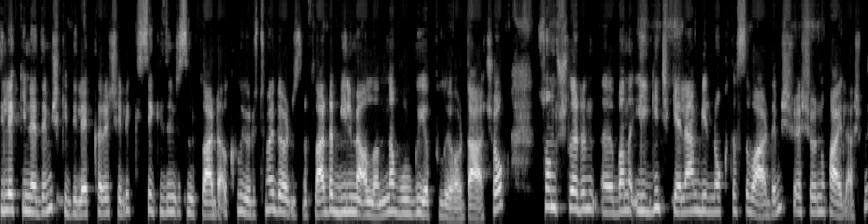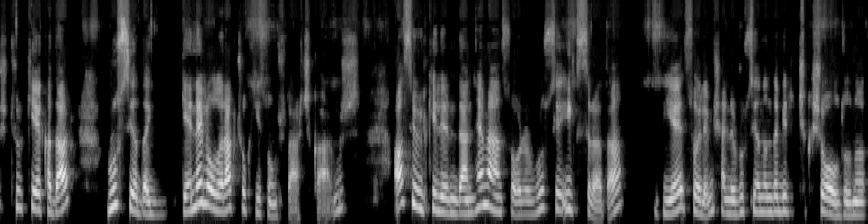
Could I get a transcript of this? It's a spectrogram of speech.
Dilek yine demiş ki Dilek Karaçelik 8. sınıflarda akıl yürütme 4. sınıflarda bilme alanına vurgu yapılıyor daha çok. Sonuçların e, bana ilginç gelen bir noktası var demiş ve şunu paylaşmış. Türkiye kadar Rusya'da genel olarak çok iyi sonuçlar çıkarmış. Asya ülkelerinden hemen sonra Rusya ilk sırada diye söylemiş. Hani Rusya'nın da bir çıkışı olduğunu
